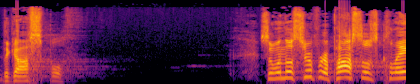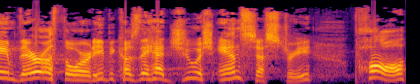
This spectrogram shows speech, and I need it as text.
the gospel. So when those super apostles claimed their authority because they had Jewish ancestry, Paul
